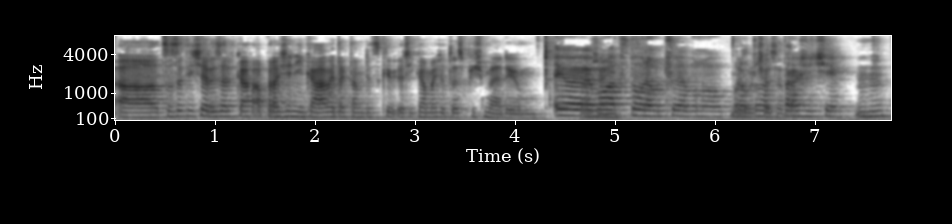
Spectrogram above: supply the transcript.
A co se týče rezerv káv a pražení kávy, tak tam vždycky říkáme, že to je spíš médium. Jo, jo, Malak se toho naučuje, ono podle toho pražiči. Mm-hmm.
